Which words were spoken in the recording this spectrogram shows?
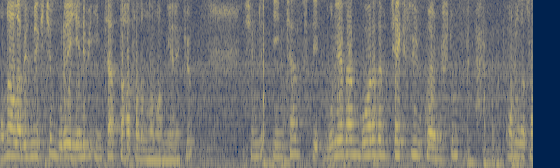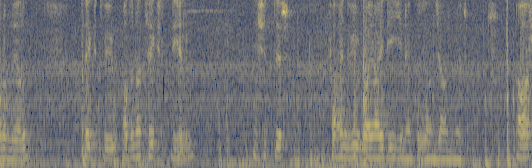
onu alabilmek için buraya yeni bir intent daha tanımlamam gerekiyor. Şimdi intent buraya ben bu arada bir text view koymuştum. Onu da tanımlayalım. Text view adına text diyelim. Eşittir. Find view by id yine kullanacağım metot. R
